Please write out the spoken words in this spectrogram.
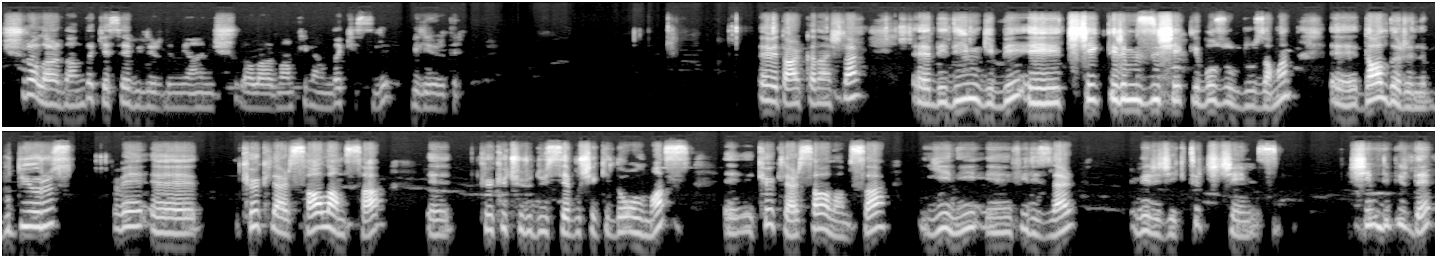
şuralardan da kesebilirdim yani şuralardan filan da kesilebilirdi. Evet arkadaşlar dediğim gibi çiçeklerimizin şekli bozulduğu zaman dallarını buduyoruz ve kökler sağlamsa kökü çürüdüyse bu şekilde olmaz. kökler sağlamsa yeni filizler verecektir çiçeğimiz. Şimdi bir de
